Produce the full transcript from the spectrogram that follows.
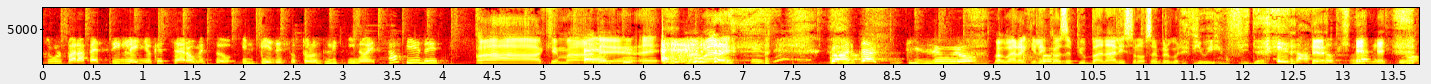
sul parapetto in legno che c'era, ho messo il piede sotto lo slittino e ciao piede. Ah, che male. Eh, Eh, sì. ma, guarda, Sì. Guarda, ti giuro. ma guarda che le cose più banali sono sempre quelle più infide. Esatto, bravissimo.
